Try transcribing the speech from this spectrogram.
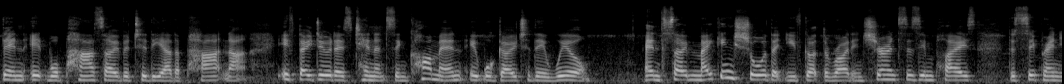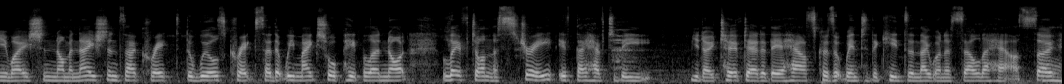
then it will pass over to the other partner. If they do it as tenants in common, it will go to their will. And so making sure that you've got the right insurances in place, the superannuation nominations are correct, the will's correct, so that we make sure people are not left on the street if they have to be you know, turfed out of their house because it went to the kids and they want to sell the house. So mm.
